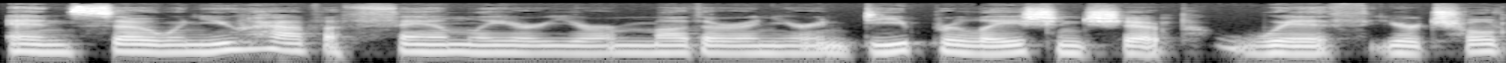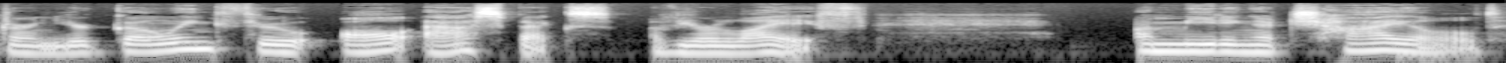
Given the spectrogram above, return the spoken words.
And so when you have a family or you're a mother and you're in deep relationship with your children, you're going through all aspects of your life. I'm meeting a child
